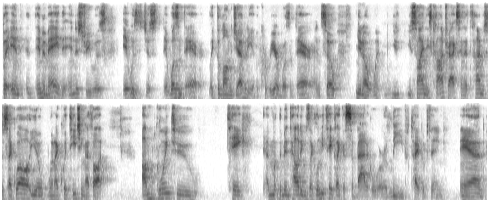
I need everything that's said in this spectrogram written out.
But in MMA, the industry was it was just it wasn't there. Like the longevity of a career wasn't there. And so, you know, when you you sign these contracts, and at the time it's just like, well, you know, when I quit teaching, I thought I'm going to take the mentality was like, let me take like a sabbatical or a leave type of thing and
